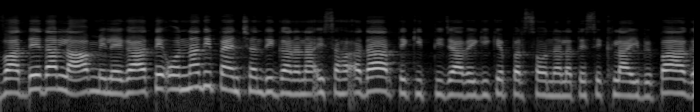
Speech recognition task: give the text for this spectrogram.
ਵਾਧੇ ਦਾ ਲਾਭ ਮਿਲੇਗਾ ਅਤੇ ਉਹਨਾਂ ਦੀ ਪੈਨਸ਼ਨ ਦੀ ਗਣਨਾ ਇਸ ਆਧਾਰ ਤੇ ਕੀਤੀ ਜਾਵੇਗੀ ਕਿ ਪਰਸੋਨਲ ਅਤੇ ਸਿਖਲਾਈ ਵਿਭਾਗ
